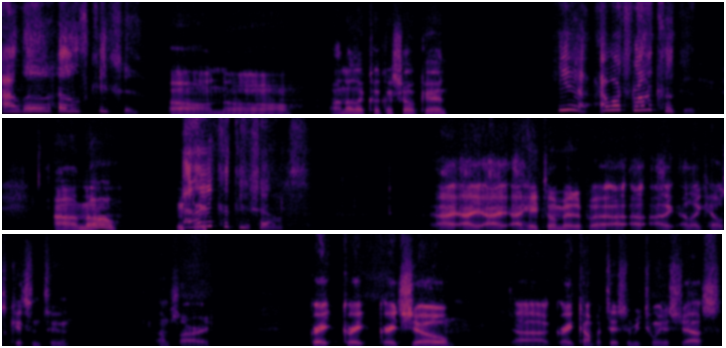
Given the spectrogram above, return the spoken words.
I love Hell's Kitchen. Oh no, another cooking show, kid. Yeah, I watch a lot of cooking. I don't know. I like cooking shows. I, I I I hate to admit it, but I I I, I like Hell's Kitchen too. I'm sorry. Great, great, great show. Uh, great competition between the chefs.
